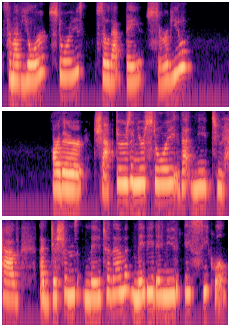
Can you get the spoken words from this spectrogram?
some of your stories so that they serve you? Are there chapters in your story that need to have additions made to them? Maybe they need a sequel.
